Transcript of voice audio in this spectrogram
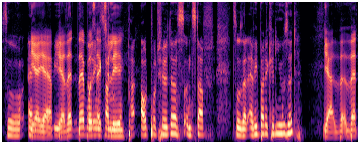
So yeah, yeah, yeah. That that was actually output filters and stuff, so that everybody can use it. Yeah, th that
